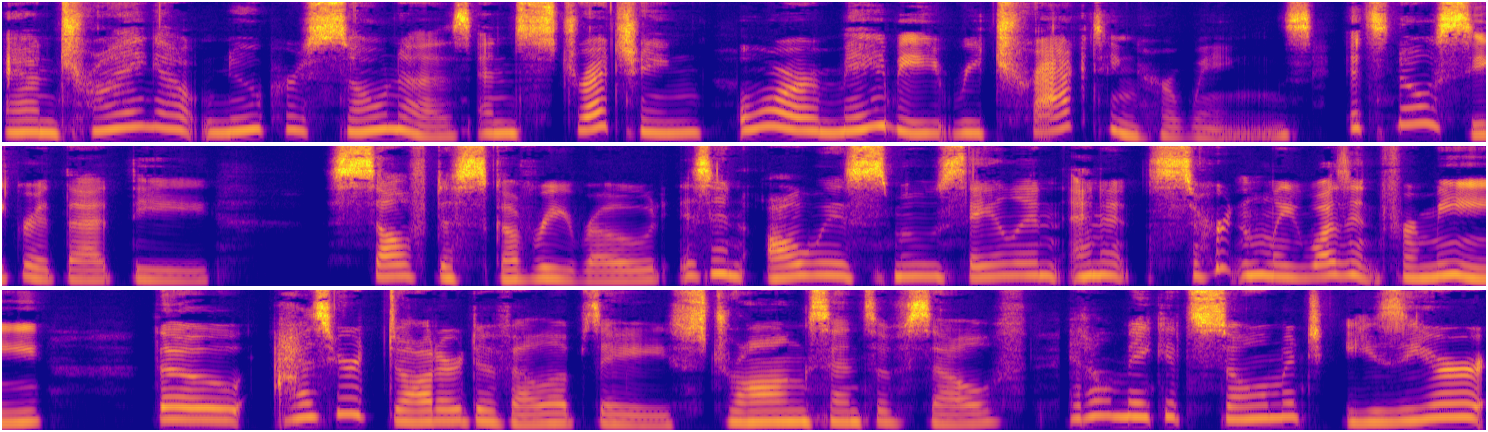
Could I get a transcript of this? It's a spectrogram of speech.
and trying out new personas and stretching or maybe retracting her wings. It's no secret that the self discovery road isn't always smooth sailing, and it certainly wasn't for me. Though, as your daughter develops a strong sense of self, it'll make it so much easier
